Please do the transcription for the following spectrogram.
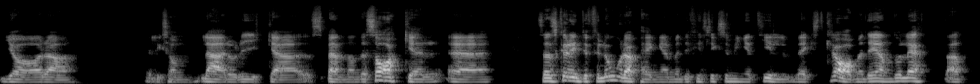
göra liksom lärorika, spännande saker. Eh, Sen ska du inte förlora pengar, men det finns liksom inget tillväxtkrav. Men det är ändå lätt att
